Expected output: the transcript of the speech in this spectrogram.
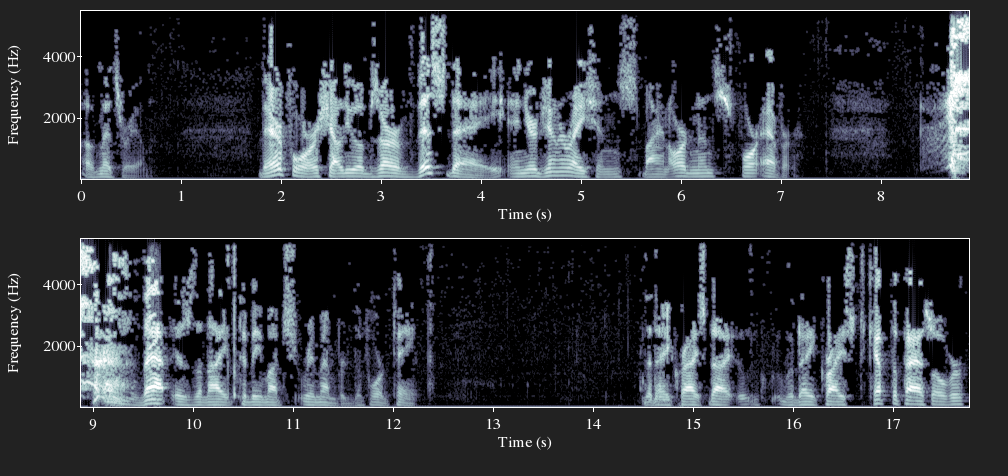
of Mitzrayim. Therefore shall you observe this day in your generations by an ordinance forever. that is the night to be much remembered, the 14th. The day Christ died, the day Christ kept the Passover,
